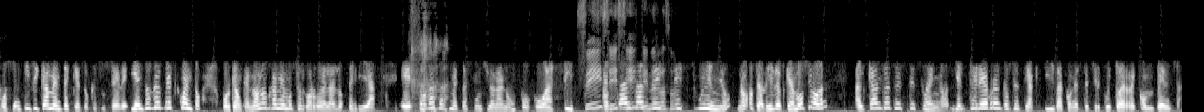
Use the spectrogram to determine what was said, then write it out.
O científicamente, ¿qué es lo que sucede? Y entonces les cuento, porque aunque no nos ganemos el gordo de la lotería, eh, todas las metas funcionan un poco así. Sí, sí, sí, tienes razón. Este sueño, ¿no? O sea, dices, qué emoción, alcanzas este sueño y el cerebro entonces se activa con este circuito de recompensa.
